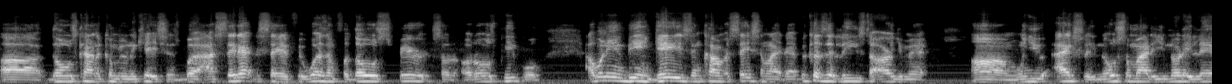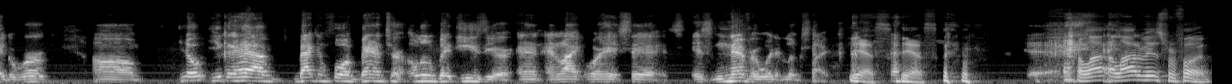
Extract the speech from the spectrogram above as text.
uh, those kind of communications. But I say that to say if it wasn't for those spirits or, or those people, I wouldn't even be engaged in conversation like that because it leads to argument. Um, when you actually know somebody, you know they leg of work. Um, you know, you can have back and forth banter a little bit easier. And and like Jorge said, it's, it's never what it looks like. yes, yes. a lot, a lot of it is for fun.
